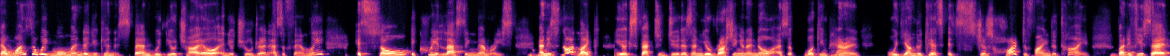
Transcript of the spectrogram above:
That once a week moment that you can spend with your child and your children as a family, it's so it creates lasting memories. Mm-hmm. And it's not like you expect to do this and you're rushing. And I know as a working parent, with younger kids, it's just hard to find the time. Mm-hmm. But if you said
